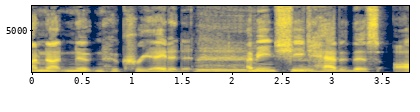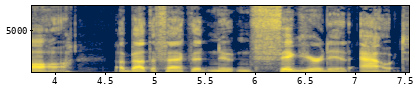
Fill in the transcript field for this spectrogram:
I'm not Newton who created it. Mm. I mean, she mm. had this awe about the fact that Newton figured it out.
